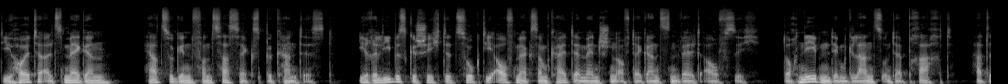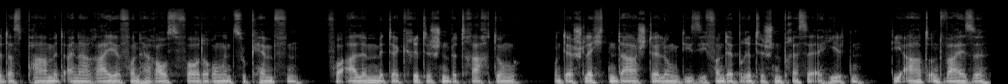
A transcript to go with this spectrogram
die heute als Meghan, Herzogin von Sussex, bekannt ist. Ihre Liebesgeschichte zog die Aufmerksamkeit der Menschen auf der ganzen Welt auf sich. Doch neben dem Glanz und der Pracht hatte das Paar mit einer Reihe von Herausforderungen zu kämpfen, vor allem mit der kritischen Betrachtung und der schlechten Darstellung, die sie von der britischen Presse erhielten. Die Art und Weise,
